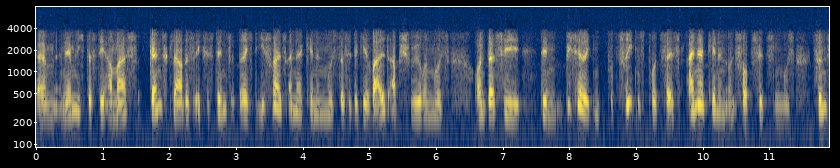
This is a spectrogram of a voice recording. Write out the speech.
ähm, nämlich dass die Hamas ganz klar das Existenzrecht Israels anerkennen muss, dass sie der Gewalt abschwören muss und dass sie den bisherigen Friedensprozess anerkennen und fortsetzen muss. Sonst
